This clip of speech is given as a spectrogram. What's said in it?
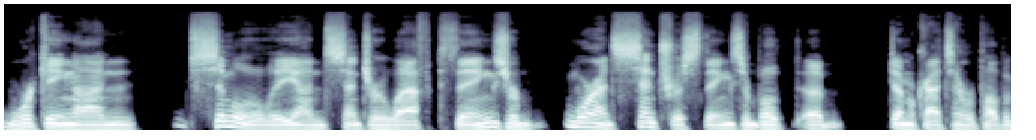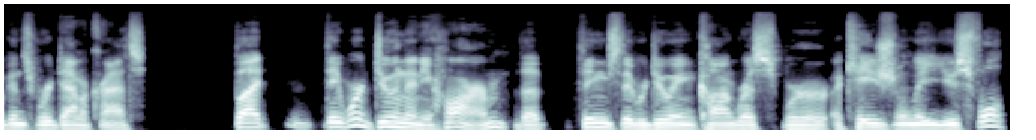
working on similarly on center left things or more on centrist things. They're both uh, Democrats and Republicans. We're Democrats but they weren't doing any harm. The things they were doing in Congress were occasionally useful,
